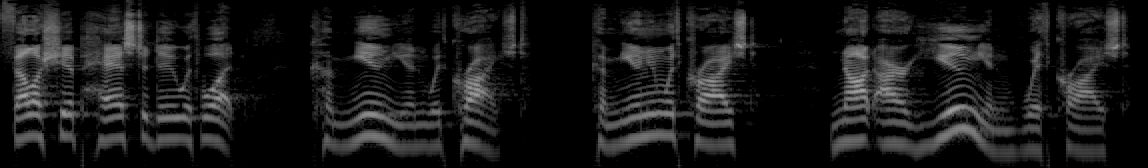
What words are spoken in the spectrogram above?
Fellowship has to do with what? Communion with Christ. Communion with Christ, not our union with Christ,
